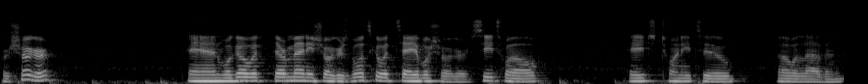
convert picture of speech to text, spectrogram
for sugar, and we'll go with, there are many sugars, but let's go with table sugar, C12, H22, O11.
